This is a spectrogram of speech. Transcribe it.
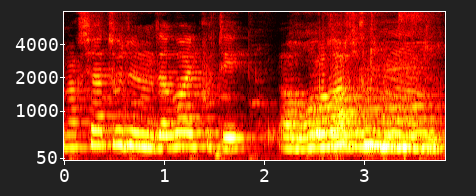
Merci à tous de nous avoir écoutés. Au revoir tout le monde.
